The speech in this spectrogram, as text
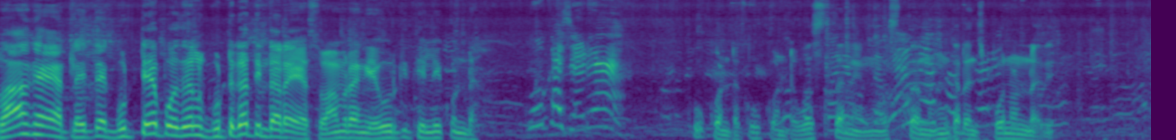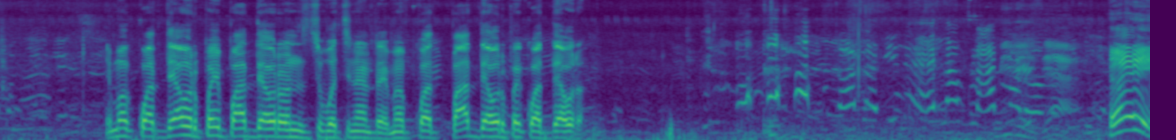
బాగా అట్లయితే గుట్టే పొద్దులు గుట్టుగా తింటారయ్యా స్వామిరంగ ఎవరికి తెలియకుండా. కూకుంట కూకుంట వస్తా నేను వస్తాను ఇంకా పోను ఉండదు ఏమో కొత్త దేవరిపై పాత దేవర నుంచి వచ్చినట్టే ఏమో కొత్త పాత దేవరిపై కొత్త దేవర ఏయ్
